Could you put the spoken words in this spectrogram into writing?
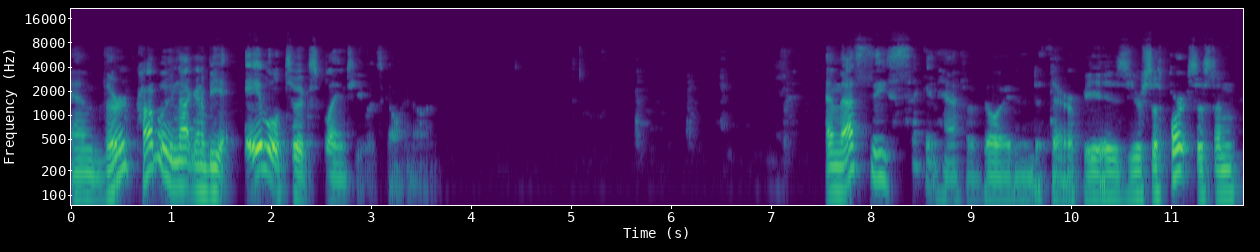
And they're probably not going to be able to explain to you what's going on. And that's the second half of going into therapy is your support system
